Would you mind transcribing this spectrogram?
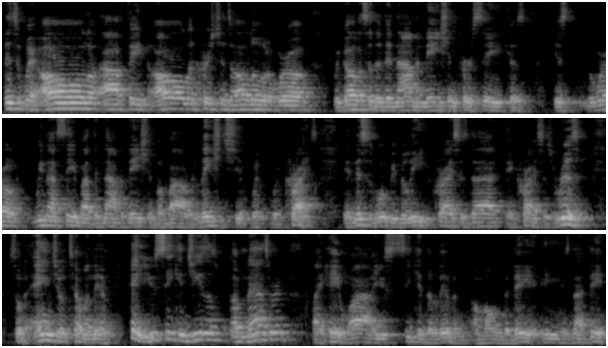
this is where all of our faith, all the Christians all over the world, regardless of the denomination per se, because is the world, we're not saved by denomination, but by our relationship with, with Christ. And this is what we believe. Christ has died and Christ is risen. So the angel telling them, hey, you seeking Jesus of Nazareth? Like, hey, why are you seeking the living among the dead? He is not dead.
